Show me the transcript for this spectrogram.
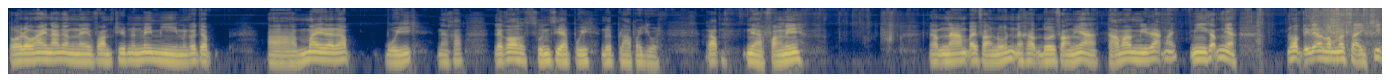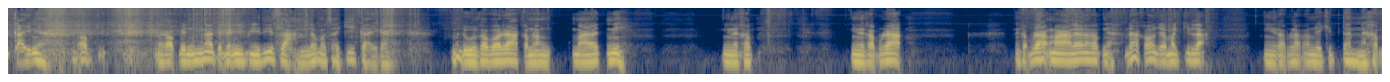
ตัวเราให้น้ำอย่างในความชื้นมันไม่มีมันก็จะอ่าไม่ได้รับปุ๋ยนะครับ แล้วก็สูญเสียปุ๋ยโดยเปล่าประโยชน์ครับเนี่ยฝั่งนี้นะครับน้ำไปฝั่งนู้นนะครับ โดยฝั่งเนี้ยถามว่ามีรากไหมมีครับเนี่ยรอบที่แล้วเรามาใส่ขี้ไก่เนี่ยรอบนะครับเป็นน่าจะเป็น EP ที่สามแล้วมาใส่ขี้ไก่กัน มาดูนะครับว่ารากกำลังมาแล้วนี่นี่นะครับ นี่นะครับราก นะครับรากมาแล้วนะครับเนี่ยรากก็จะมากินละนี่ครับรากลำไยคิดตันนะครับ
